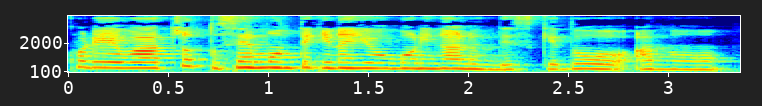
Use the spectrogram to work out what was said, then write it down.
これはちょっと専門的な用語になるんですけど、あの、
